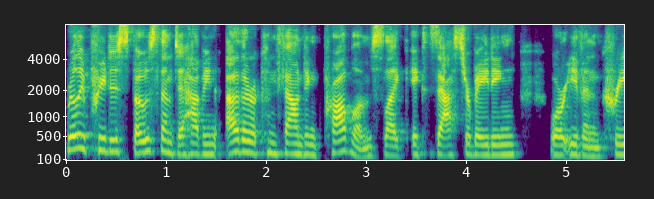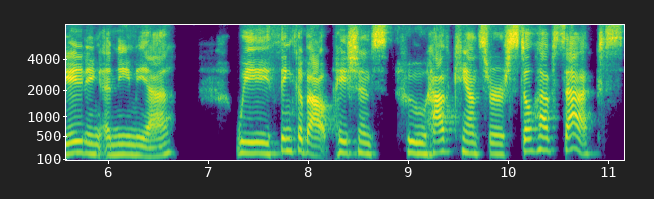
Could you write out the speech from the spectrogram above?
really predispose them to having other confounding problems like exacerbating or even creating anemia. We think about patients who have cancer still have sex.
